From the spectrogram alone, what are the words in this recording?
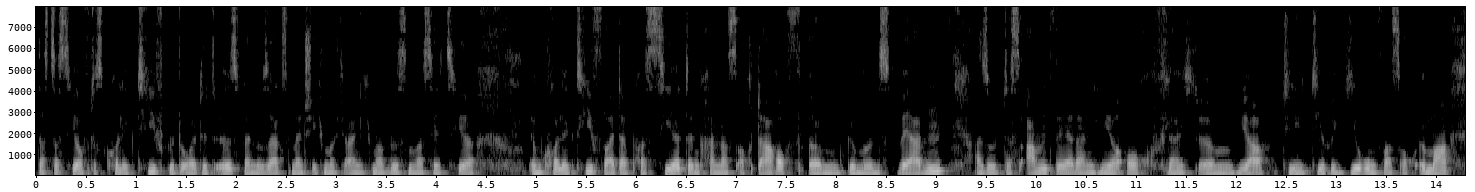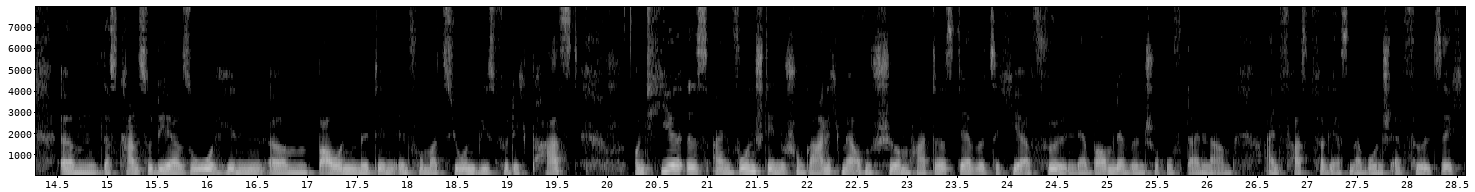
dass das hier auf das Kollektiv gedeutet ist. Wenn du sagst, Mensch, ich möchte eigentlich mal wissen, was jetzt hier im Kollektiv weiter passiert, dann kann das auch darauf ähm, gemünzt werden. Also das Amt wäre dann hier auch vielleicht, ähm, ja, die, die Regierung, was auch immer. Ähm, das kannst du dir so hinbauen ähm, mit den Informationen, wie es für dich passt. Und hier ist ein Wunsch, den du schon gar nicht mehr auf dem Schirm hattest, der wird sich hier erfüllen. Der Baum der Wünsche ruft deinen Namen. Ein fast vergessener Wunsch erfüllt sich.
